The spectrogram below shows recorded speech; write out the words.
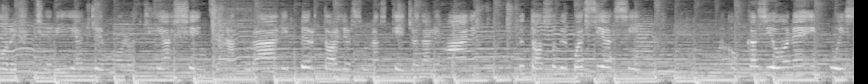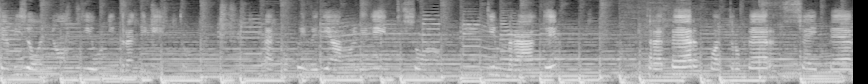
oreficeria, gemmologia, scienze naturali, per togliersi una scheggia dalle mani, piuttosto che qualsiasi occasione in cui si ha bisogno di un ingrandimento. Qui vediamo le lenti sono timbrate 3x 4x 6x e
